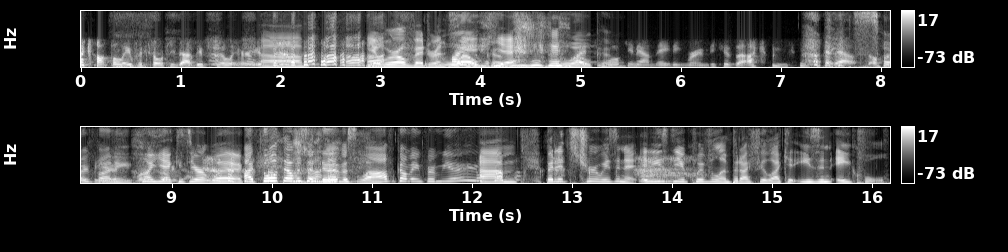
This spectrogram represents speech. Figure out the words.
I can't believe we're talking about this. Hilarious. Um, yeah, we're all veterans. Welcome. Yeah. I had to walk in our meeting room because I couldn't get out. So of the theatre funny. oh yeah, because you're at work. I thought that was a nervous laugh coming from you. um, but it's true, isn't it? It is the equivalent, but I feel like it isn't equal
